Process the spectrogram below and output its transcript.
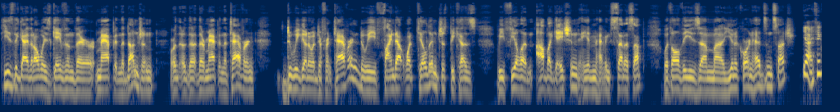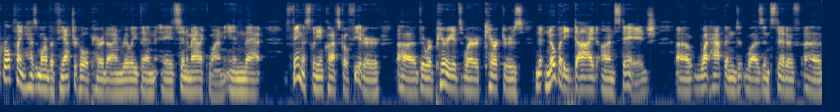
he's the guy that always gave them their map in the dungeon or their, their map in the tavern. Do we go to a different tavern? Do we find out what killed him just because we feel an obligation, to him having set us up with all these um, uh, unicorn heads and such? Yeah, I think role playing has more of a theatrical paradigm really than a cinematic one in that famously in classical theater, uh, there were periods where characters, n- nobody died on stage. Uh, what happened was instead of uh,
